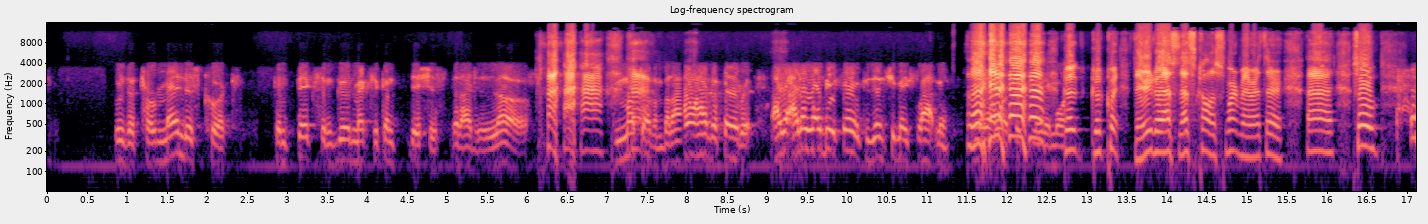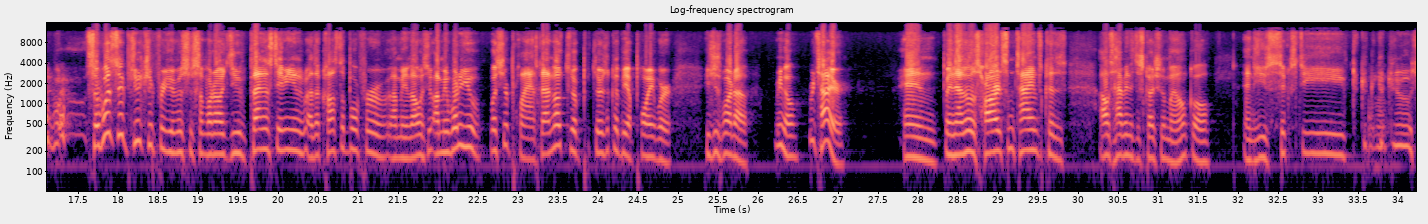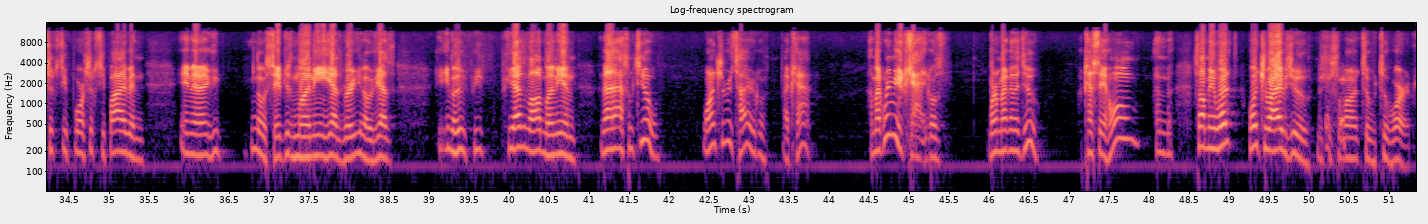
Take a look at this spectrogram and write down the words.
who's a tremendous cook, can fix some good Mexican dishes that I love. Much of them, but I don't have a favorite. I, I don't want to be a favorite because then she may slap me. Then I won't fix it anymore. good, good, quick. There you go. That's that's called a smart man right there. Uh, so, so what's the future for you, Mr. Zamora? Do you plan on staying as a constable for? I mean, I mean, what are you? What's your plans? 'Cause I know there's going to be a point where you just want to, you know, retire. And but I know it's hard sometimes because I was having a discussion with my uncle, and he's 60, 64, 65, and and uh, he you know saved his money. He has very you know he has you know he, he has a lot of money, and, and I asked him, Tio, why don't you retire? He goes, I can't. I'm like, what do you mean you can't? He goes, what am I to do? I can't stay home. And so I mean, what what drives you, Mr. Samar, to to work?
